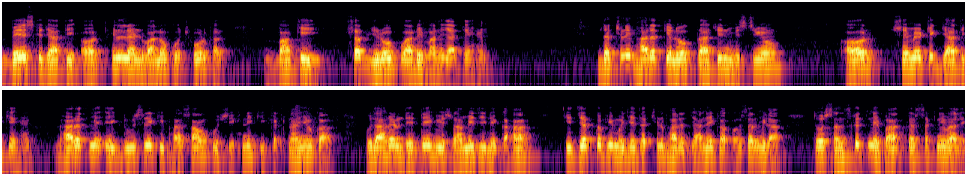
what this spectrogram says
बेस्क जाति और फिनलैंड वालों को छोड़कर बाकी सब यूरोप वाले माने जाते हैं। दक्षिणी भारत के लोग प्राचीन मिस्त्रियों और सेमेटिक जाति के हैं। भारत में एक दूसरे की भाषाओं को सीखने की कठिनाइयों का उदाहरण देते हुए स्वामी जी ने कहा कि जब कभी मुझे दक्षिण भारत जाने का अवसर मिला तो संस्कृत में बात कर सकने वाले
